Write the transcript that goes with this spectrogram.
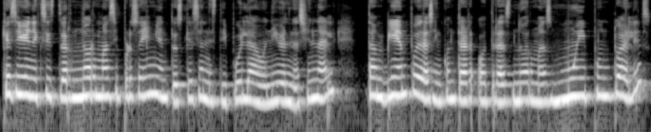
que si bien existen normas y procedimientos que se han estipulado a nivel nacional, también podrás encontrar otras normas muy puntuales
